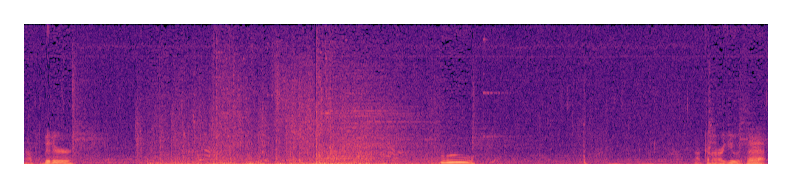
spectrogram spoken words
Not bitter. Woo! Not gonna argue with that.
